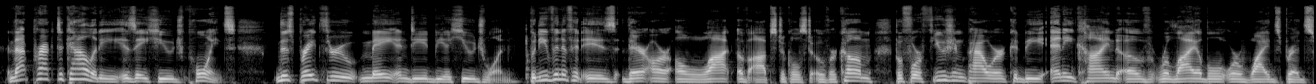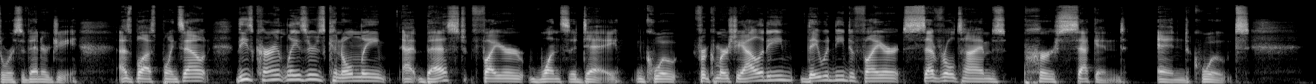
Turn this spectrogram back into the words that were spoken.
And that practicality is a huge point. This breakthrough may indeed be a huge one, but even if it is, there are a lot of obstacles to overcome before fusion power could be any kind of reliable or widespread source of energy. As Blas points out, these current lasers can only, at best, fire once a day. Quote, for commerciality, they would need to fire several times per second. End quote.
